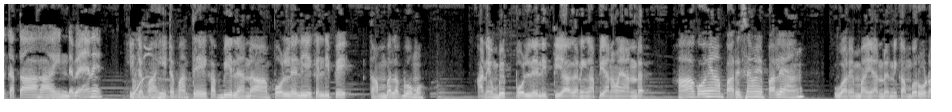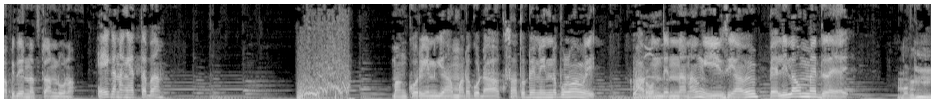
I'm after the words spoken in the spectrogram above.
එක කතා අහා ඉන්න බෑනේ. හිටපන් හිටපන්. තේ එකක් බීලා නා පොල් එළියක ලිපේ. තම්බල බොමු. අනේ උඹේ පොල් එළි තියාගෙන අපි යනවා යන්න. ආ කොහෙන් පරිස්සමෙන් ඵලයන්. වරෙන් බයි යන්න නිකන් බරුවට අපි දෙන්නත් ගන්න උනා. ඒක නම් ඇත්ත බං. මං කොරියන් ගියාම මට ගොඩාක් සතුටින් ඉන්න පුළුවන් වෙයි. අරුන් දෙන්න නම් ඊසියාවේ පැලිලා උම්මෙදලයි නංගී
